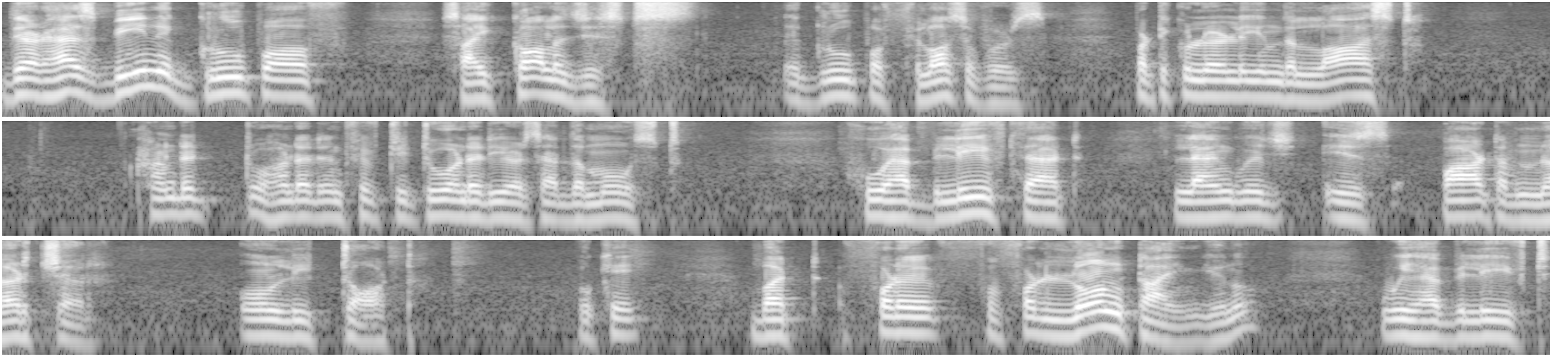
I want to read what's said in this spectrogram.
there has been a group of psychologists, a group of philosophers particularly in the last 100 to 150, 200 years at the most, who have believed that language is part of nurture, only taught. Okay? But for a for, for a long time, you know, we have believed,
